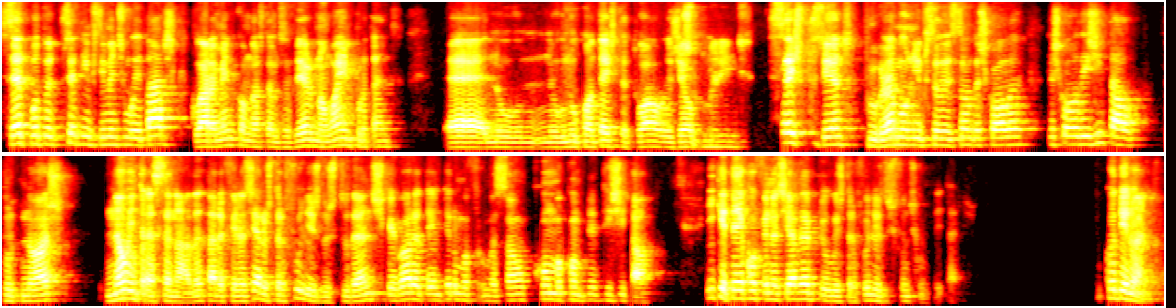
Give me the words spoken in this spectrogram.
7,8% de investimentos militares, que claramente, como nós estamos a ver, não é importante eh, no, no, no contexto atual geopolítico. Submarinos. 6% programa universalização da escola, da escola digital, porque nós não interessa nada estar a financiar os trafulhas dos estudantes que agora têm de ter uma formação com uma componente digital e que até é cofinanciada pelos trafulhas dos fundos comunitários. Continuando.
